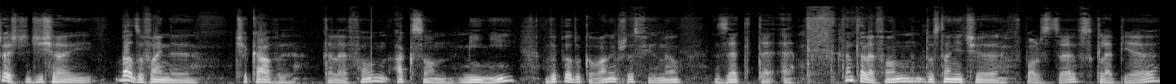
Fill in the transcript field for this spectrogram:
Cześć, dzisiaj bardzo fajny, ciekawy telefon Axon Mini, wyprodukowany przez firmę ZTE. Ten telefon dostaniecie w Polsce w sklepie.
